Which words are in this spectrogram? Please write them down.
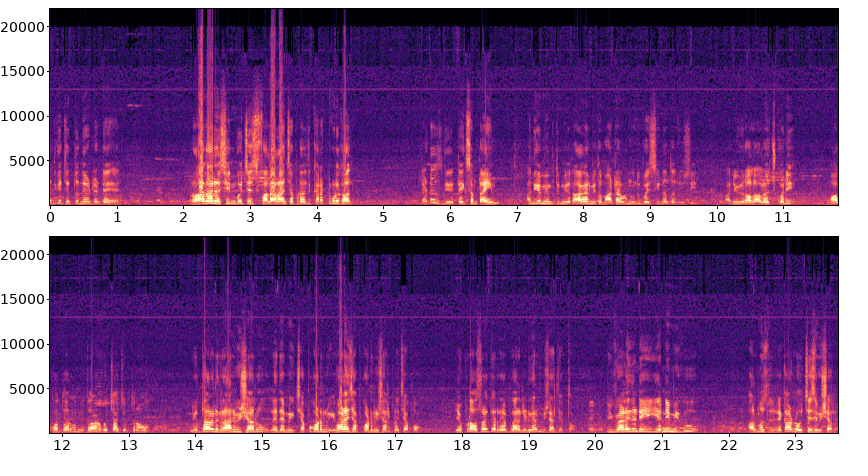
అందుకే చెప్తుంది ఏమిటంటే రాగానే సీన్కి వచ్చేసి ఫలానా అని చెప్పడం అనేది కరెక్ట్ కూడా కాదు. Let us take some time అందుకే మేము మీరు రాగానే మీతో మాట్లాడుకుని ముందు పోయి సీన్ అంతా చూసి అన్ని వివరాలు ఆలోచుకొని మా కొంతవరకు నిర్ధారణకు వచ్చా చెప్తున్నాము. నిర్ధారణకు రాని విషయాలు లేదా మీకు చెప్పకూడని ఇవాళే చెప్పకూడని విషయాలు ఇప్పుడు చెప్పాం. ఎప్పుడు అవసరమైతే రేపు గారు రెండు గారి విషయాలు చెప్తాం. ఇవాళ ఏంటంటే ఇవన్నీ మీకు ఆల్మోస్ట్ రికార్డులో వచ్చేసే విషయాలు.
